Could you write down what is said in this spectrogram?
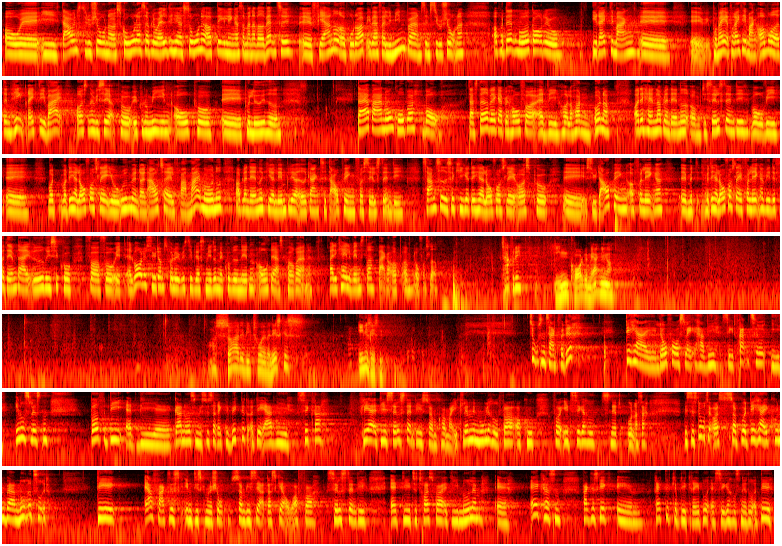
Og øh, i daginstitutioner og skoler, så blev alle de her zoneopdelinger, som man har været vant til, øh, fjernet og brudt op, i hvert fald i mine børns institutioner. Og på den måde går det jo i rigtig mange øh, Øh, på, på rigtig mange områder den helt rigtige vej, også når vi ser på økonomien og på, øh, på ledigheden. Der er bare nogle grupper, hvor der stadigvæk er behov for, at vi holder hånden under, og det handler blandt andet om de selvstændige, hvor, vi, øh, hvor, hvor det her lovforslag jo udmyndter en aftale fra maj måned, og blandt andet giver lempeligere adgang til dagpenge for selvstændige. Samtidig så kigger det her lovforslag også på øh, sygedagpenge og forlænger øh, med, med det her lovforslag forlænger vi det for dem, der er i øget risiko for at få et alvorligt sygdomsforløb, hvis de bliver smittet med covid-19 og deres pårørende. Radikale Venstre bakker op om lovforslaget. Tak for det. Ingen korte bemærkninger. Og så er det Victoria Valeskes, Enhedslisten. Tusind tak for det. Det her øh, lovforslag har vi set frem til i Enhedslisten, både fordi at vi øh, gør noget, som vi synes er rigtig vigtigt, og det er, at vi sikrer flere af de selvstændige, som kommer i klemme, en mulighed for at kunne få et sikkerhedsnet under sig. Hvis det stod til os, så burde det her ikke kun være midlertidigt. Det er faktisk en diskrimination, som vi ser, der sker over for selvstændige, at de til trods for, at de er medlem af A-kassen, faktisk ikke øh, rigtigt kan blive grebet af sikkerhedsnettet. Og det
